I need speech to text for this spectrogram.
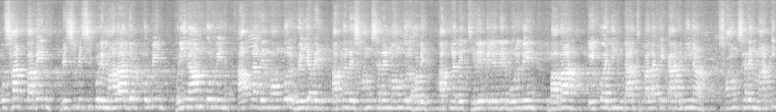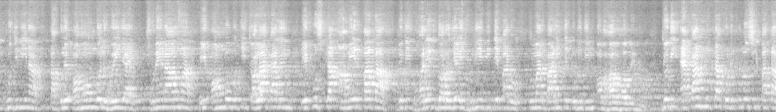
প্রসাদ পাবেন, বেশি বেশি করে মালা জপ করবেন, হরিনাম করবেন, আপনাদের মঙ্গল হয়ে যাবে, আপনাদের সংসারের মঙ্গল হবে, আপনাদের ছেলে পেলেদের বলবেন, বাবা, এ কয়দিন গাছপালাকে কাটবি না, সংসারে মাটি খুঁজবি না, তাহলে অমঙ্গল হয়ে যায়। শুনে নাও মা এই অম্ববতী চলাকালীন একুশটা আমের পাতা যদি ঘরের দরজায় ঝুলিয়ে দিতে পারো তোমার বাড়িতে কোনোদিন অভাব হবে না। যদি একান্নটা করে তুলসী পাতা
